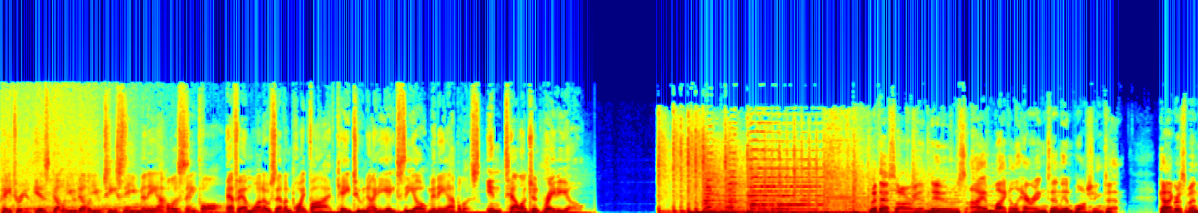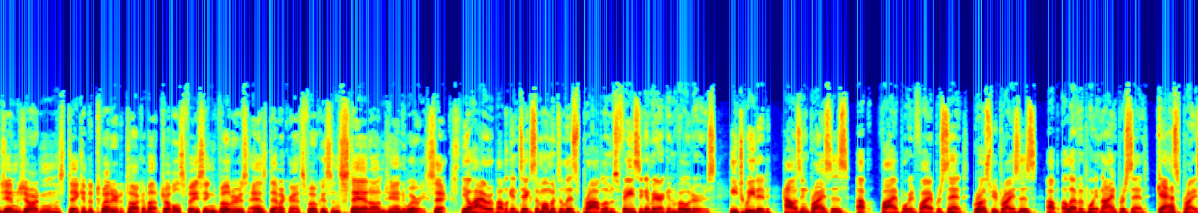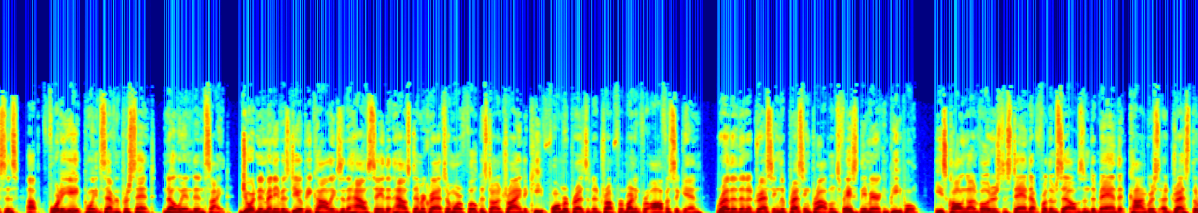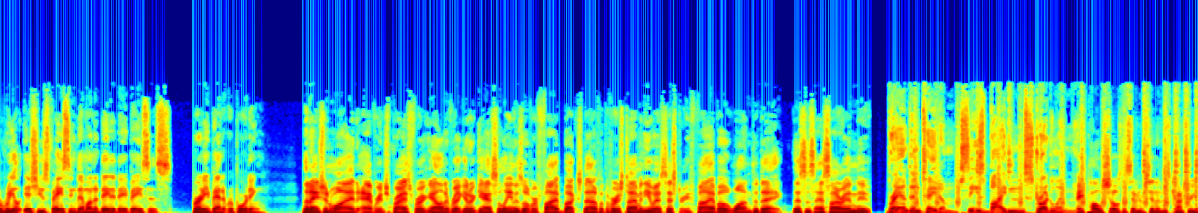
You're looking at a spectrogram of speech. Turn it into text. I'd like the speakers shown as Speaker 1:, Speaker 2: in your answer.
Speaker 1: Patriot is WWTC Minneapolis St. Paul, FM 107.5, K298CO Minneapolis, Intelligent Radio.
Speaker 2: With SRN News, I'm Michael Harrington in Washington. Congressman Jim Jordan has taken to Twitter to talk about troubles facing voters as Democrats focus instead on January 6th.
Speaker 3: The Ohio Republican takes a moment to list problems facing American voters. He tweeted, Housing prices up 5.5%, grocery prices up 11.9%, gas prices up 48.7%. No end in sight. Jordan and many of his GOP colleagues in the House say that House Democrats are more focused on trying to keep former President Trump from running for office again rather than addressing the pressing problems facing the American people. He's calling on voters to stand up for themselves and demand that Congress address the real issues facing them on a day to day basis. Bernie Bennett reporting.
Speaker 2: The nationwide average price for a gallon of regular gasoline is over five bucks now for the first time in U.S. history, 501 today. This is SRN News.
Speaker 1: Brandon Tatum sees Biden struggling.
Speaker 4: A poll shows that 70% of this country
